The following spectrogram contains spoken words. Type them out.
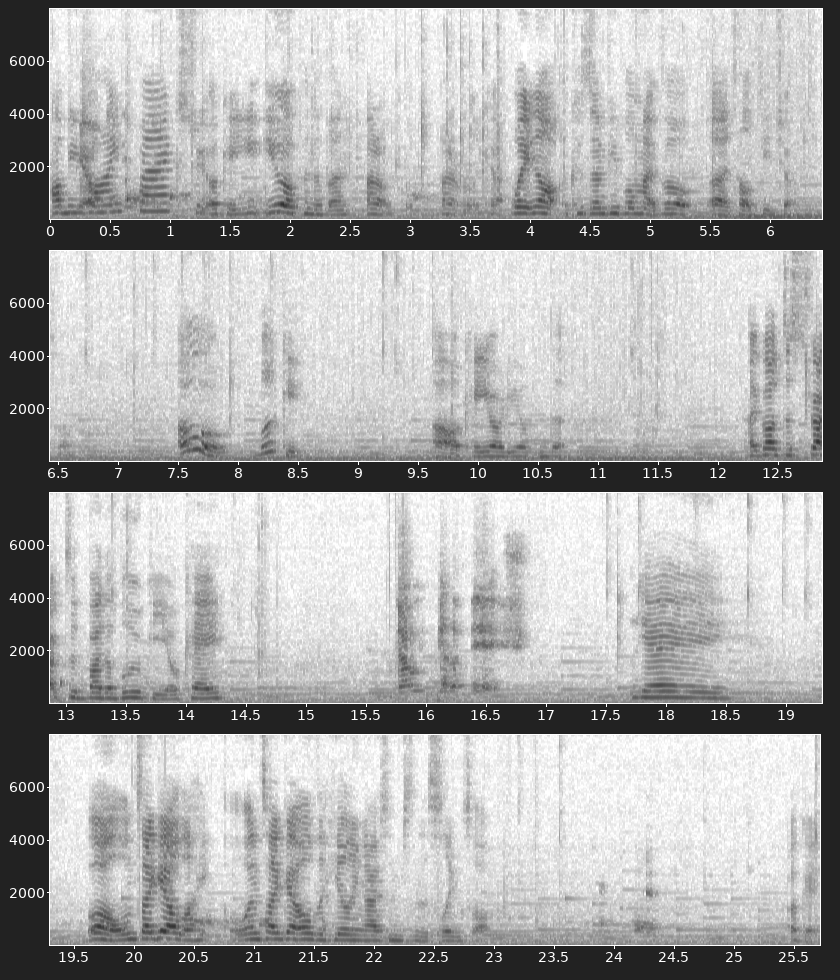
I'll be right back. Straight. Okay, you, you open the vent. I don't I don't really care. Wait, no, because then people might vote uh, tell teacher. So. Oh, looky. Oh, okay, you already opened it. I got distracted by the blue key, okay? No, get a fish. Yay. Well, once I get all the once I get all the healing items in the slingshot. Okay.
